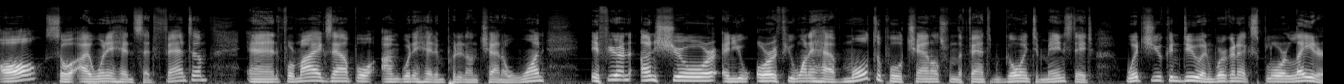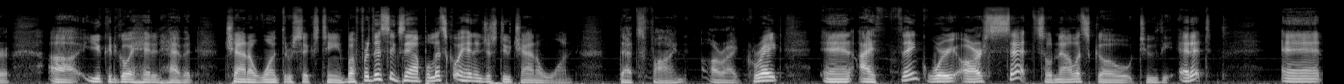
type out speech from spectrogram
all, so I went ahead and said Fantom. And for my example, I'm going ahead and put it on channel 1 if you're unsure and you or if you want to have multiple channels from the Fantom going to MainStage, which you can do, and we're going to explore later, uh, you could go ahead and have it channel 1 through 16. But for this example, let's go ahead and just do channel 1. That's fine. All right, great. And I think we are set. So now let's go to the edit and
